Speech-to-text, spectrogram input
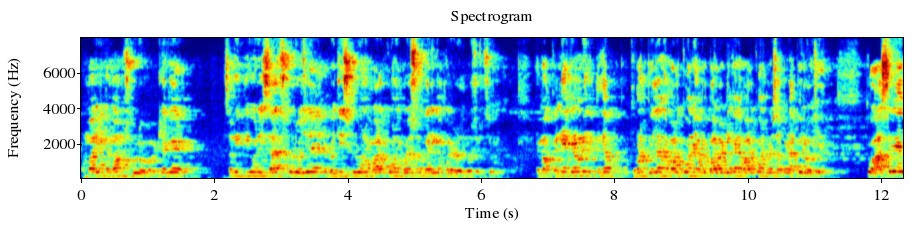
અમારી તમામ સ્કૂલો, એટલે કે સમિતિઓની સાત સ્કૂલો છે બધી સ્કૂલોનો બાળકોનો પ્રશ્નો કાર્યક્રમ કરેલો પ્રશોત્સવ. એમાં કન્યા કેળવણી તથા ધોરણ પહેલાંના બાળકોને, આપણે બાળવાટિકાના બાળકોને પ્રવેશ આપણે આપેલો છે. તો આશરે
